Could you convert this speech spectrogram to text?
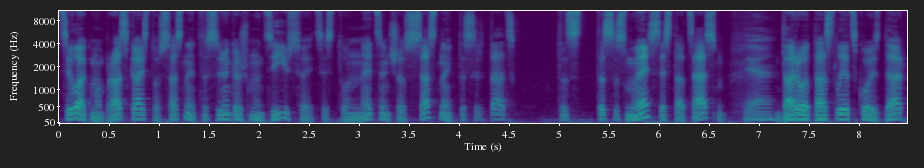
Cilvēki man prasa, kā es to sasniegtu. Tas ir vienkārši mans dzīvesveids. Es to necenšos sasniegt. Tas ir tāds, tas, tas esmu es, es tāds esmu. Jā. Darot tās lietas, ko es daru.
